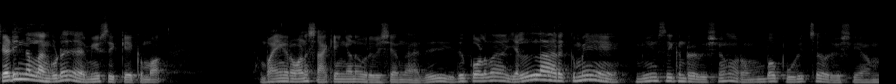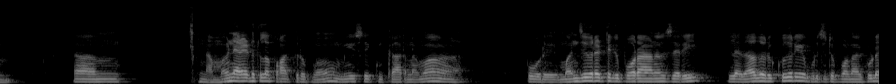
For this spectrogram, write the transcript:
செடிங்கள்லாம் கூட மியூசிக் கேட்குமா? பயங்கரமான ஷாக்கிங்கான ஒரு விஷயம் தான் அது. இது போல் தான் எல்லாருக்குமே மியூசிக்ன்ற விஷயம் ரொம்ப பிடிச்ச ஒரு விஷயம். நம்ம நிறைய இடத்துல பார்த்துருப்போம். மியூசிக் காரணமாக இப்போ ஒரு மஞ்சு விரட்டுக்கு போகிறானும் சரி இல்லை ஏதாவது ஒரு குதிரையை பிடிச்சிட்டு போனால் கூட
